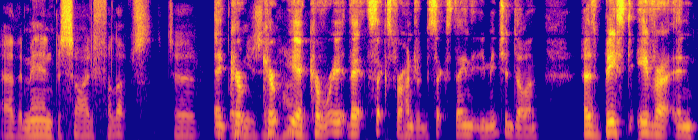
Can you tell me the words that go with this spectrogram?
uh, the man beside Phillips to, to and cor- cor- yeah, career that six for 116 that you mentioned, Dylan, his best ever in,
